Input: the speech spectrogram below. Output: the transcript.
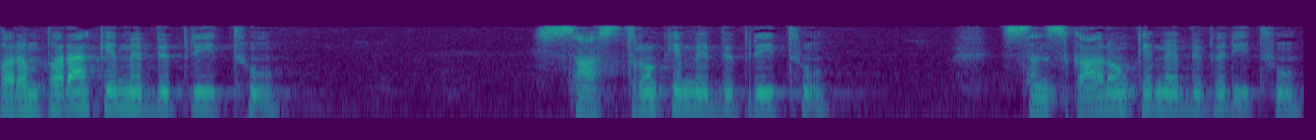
परंपरा के मैं विपरीत हूँ। शास्त्रों के मैं विपरीत हूँ। संस्कारों के मैं विपरीत हूँ।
